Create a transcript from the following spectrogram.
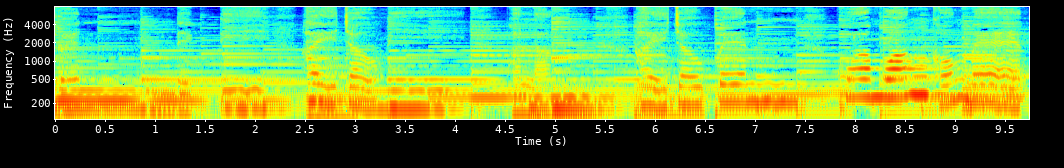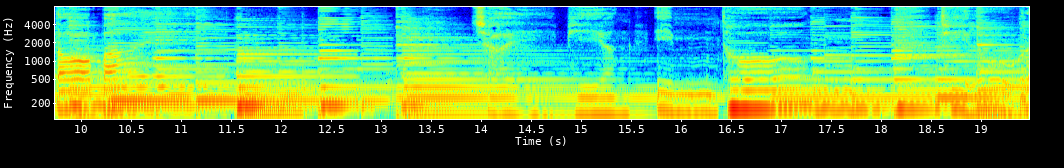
เป็นเด็กดี ให้เจ้ามี เจ้าเป็น ความหวังของแม่ต่อไป ใช่เพียงอิ่มท้อง ที่ลูกร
